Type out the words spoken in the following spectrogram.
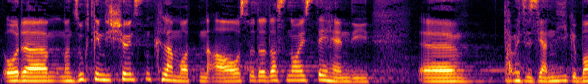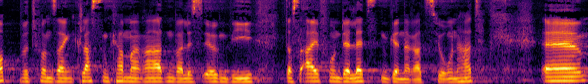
Oder man sucht ihm die schönsten Klamotten aus oder das neueste Handy. Äh, damit es ja nie gemobbt wird von seinen Klassenkameraden, weil es irgendwie das iPhone der letzten Generation hat. Ähm,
